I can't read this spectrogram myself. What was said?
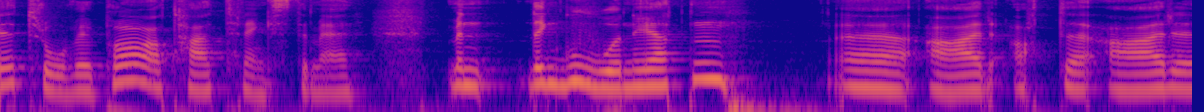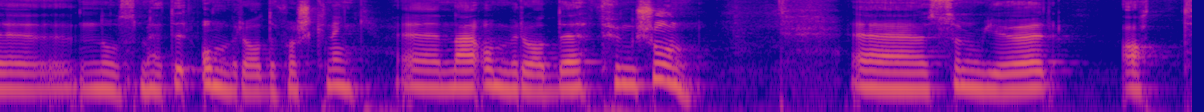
det tror vi på, at her trengs det mer. Men den gode nyheten er at det er eh, noe som heter områdeforskning. Eh, nei, områdefunksjon. Som gjør at,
